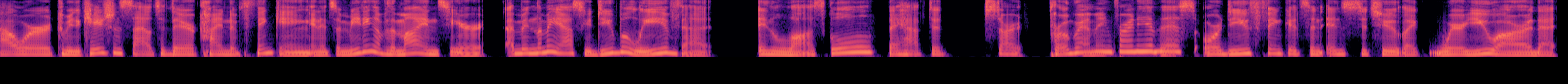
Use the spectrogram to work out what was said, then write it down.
our communication style to their kind of thinking. And it's a meeting of the minds here. I mean, let me ask you do you believe that in law school they have to start programming for any of this? Or do you think it's an institute like where you are that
